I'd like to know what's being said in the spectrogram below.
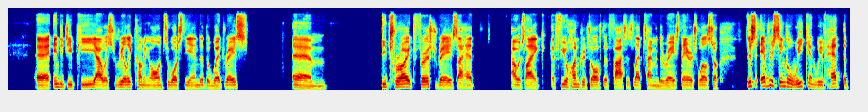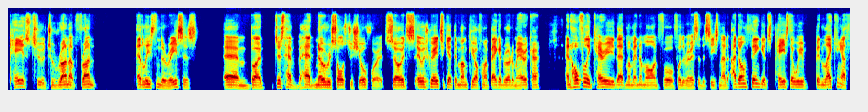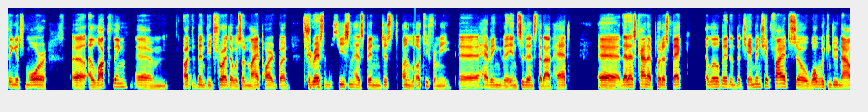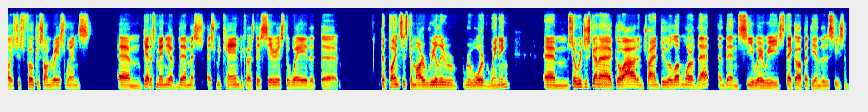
Uh, in the GP, I was really coming on towards the end of the wet race. Um, Detroit first race, I had I was like a few hundreds off the fastest lap time in the race there as well. So just every single weekend we've had the pace to to run up front, at least in the races. Um, but just have had no results to show for it. So it's it was great to get the monkey off my back at Road America and hopefully carry that momentum on for for the rest of the season. I, I don't think it's pace that we've been lacking. I think it's more uh, a luck thing. Um, other than Detroit that was on my part, but the rest of the season has been just unlucky for me. Uh, having the incidents that I've had, uh, that has kind of put us back a little bit in the championship fight. So what we can do now is just focus on race wins, um, get as many of them as as we can because this series, the way that the the point system are really re- reward winning. Um, so we're just gonna go out and try and do a lot more of that, and then see where we stack up at the end of the season.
